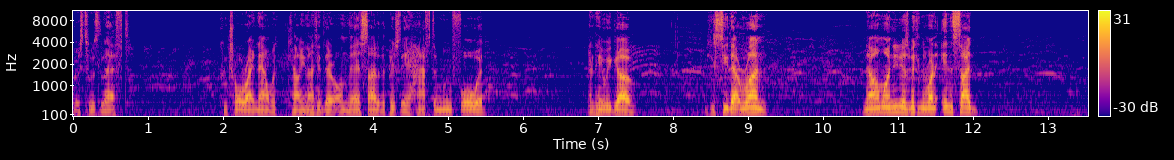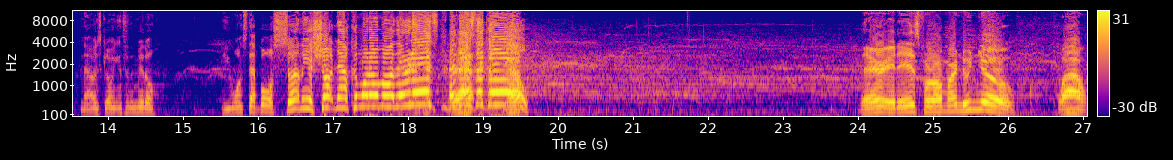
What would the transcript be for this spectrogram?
Goes to his left. Control right now with cal united they're on their side of the pitch they have to move forward. And here we go. You can see that run. Now Omar Nuno making the run inside. Now he's going into the middle he wants that ball. Certainly a shot now. Come on, Omar. There it is. And Yeah. there's the goal. There it is for Omar Nuno. Wow.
